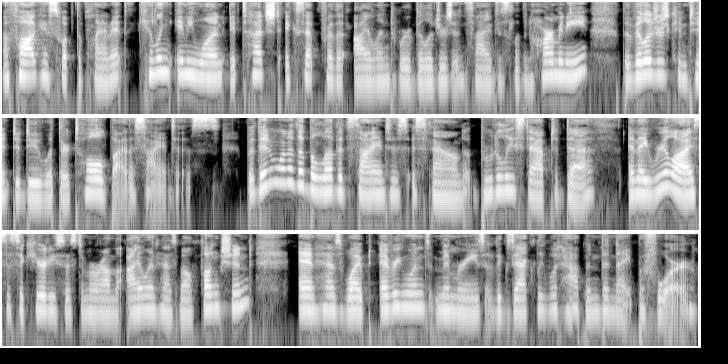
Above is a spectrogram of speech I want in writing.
A fog has swept the planet, killing anyone it touched except for the island where villagers and scientists live in harmony. The villagers content to do what they're told by the scientists. But then one of the beloved scientists is found brutally stabbed to death, and they realize the security system around the island has malfunctioned and has wiped everyone's memories of exactly what happened the night before.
